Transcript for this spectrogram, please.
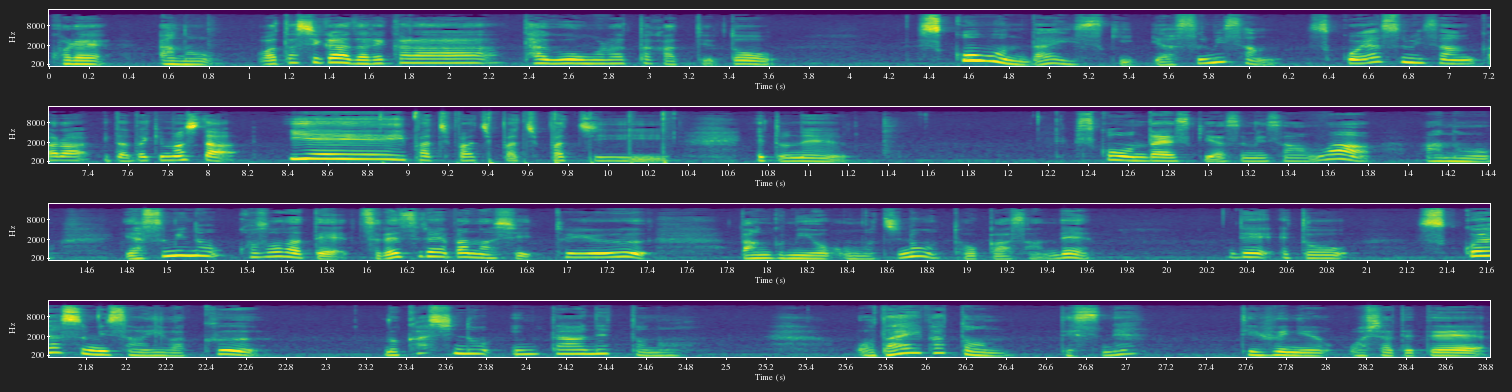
これあの私が誰からタグをもらったかっていうとスコーン大好きやすみさんすこやすみさんからいただきました。イエーイパチパチパチパチ。えっとねスコーン大好きやすみさんはあの「休みの子育てつれづれ話」という番組をお持ちのトーカーさんででえっとすっこやすみさん曰く昔のインターネットのお台バトンですね。っていうふうにおっしゃってて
